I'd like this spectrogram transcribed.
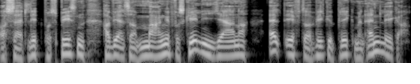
Og sat lidt på spidsen har vi altså mange forskellige hjerner, alt efter hvilket blik man anlægger.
